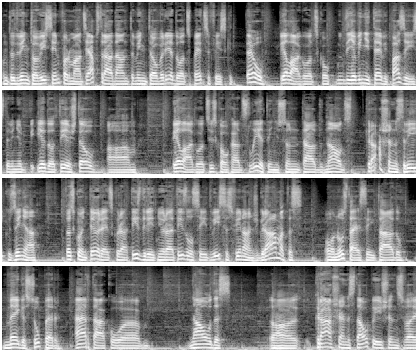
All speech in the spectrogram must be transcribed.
Un tad viņi to visu informāciju apstrādā, un viņi tev var iedot specifiski tev pielāgots kaut ko. Ja viņi tevi pazīst, tad viņi var iedot tieši tev um, pielāgots visu kaut kādas lietiņas un tādu naudas krāšanas rīku ziņā. Tas, ko viņi teorētiski varētu izdarīt, viņi varētu izlasīt visas finanšu grāmatas un uztaisīt tādu mega super ērtāko um, naudas uh, krāšanas, taupīšanas vai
